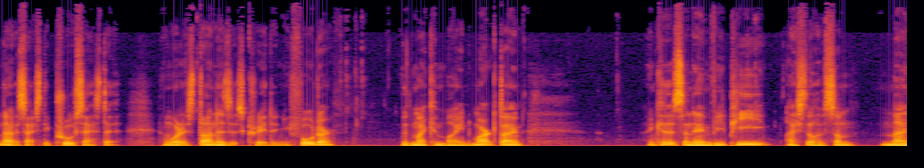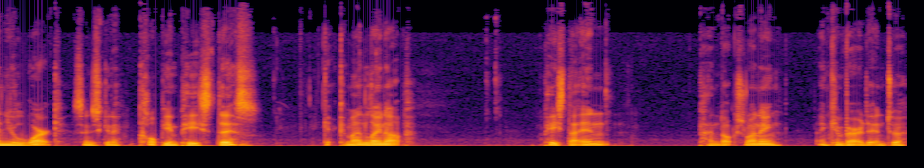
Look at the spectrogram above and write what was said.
Now it's actually processed it. And what it's done is it's created a new folder with my combined markdown. And because it's an MVP, I still have some manual work. So I'm just going to copy and paste this, get command line up, paste that in, Pandoc's running, and converted it into a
